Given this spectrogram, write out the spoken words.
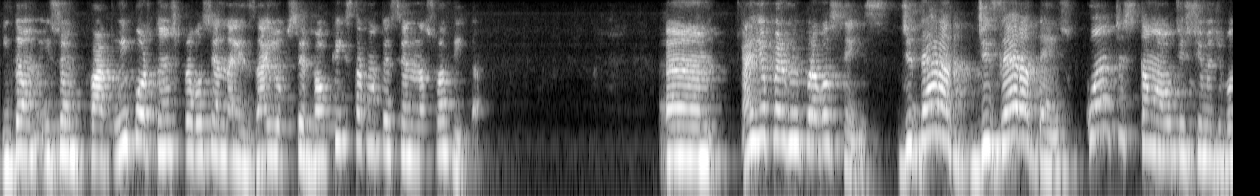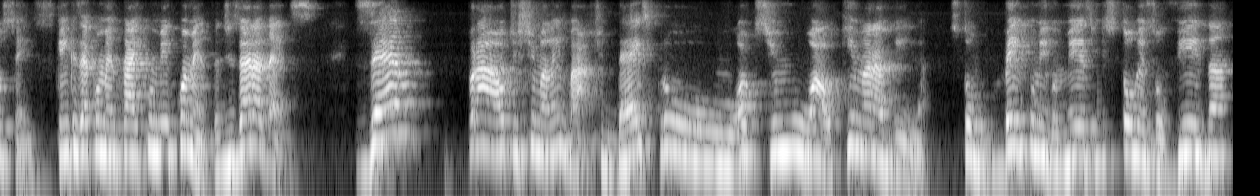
Então, isso é um fato importante para você analisar e observar o que, que está acontecendo na sua vida. aí eu pergunto para vocês: de 0 a, de 0 a 10, quanto estão a autoestima de vocês? Quem quiser comentar aí comigo, comenta. De 0 a 10. 0 para autoestima lá embaixo, 10 para o autoestima, uau, que maravilha. Estou bem comigo mesmo, estou resolvida.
